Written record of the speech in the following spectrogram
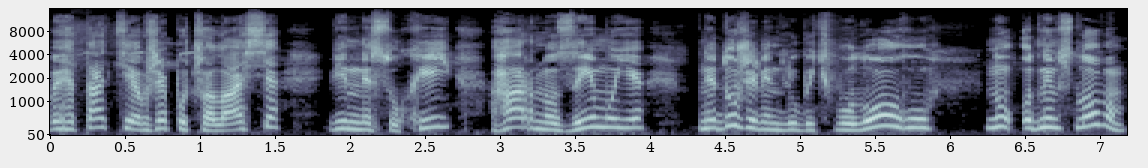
вегетація вже почалася, він не сухий, гарно зимує, не дуже він любить вологу. Ну, одним словом,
